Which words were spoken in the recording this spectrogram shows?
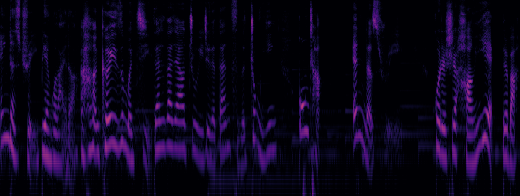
industry 变过来的？啊，可以这么记，但是大家要注意这个单词的重音，工厂 industry，或者是行业，对吧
